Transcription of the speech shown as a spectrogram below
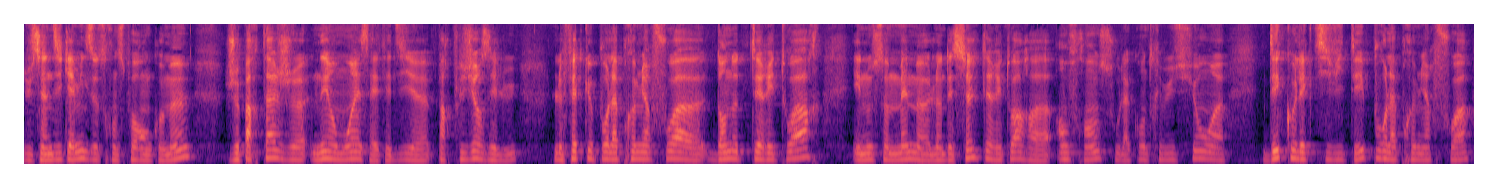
du syndicat mixte de transport en commun. Je partage euh, néanmoins, et ça a été dit euh, par plusieurs élus, le fait que pour la première fois dans notre territoire, et nous sommes même l'un des seuls territoires en France où la contribution des collectivités, pour la première fois,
